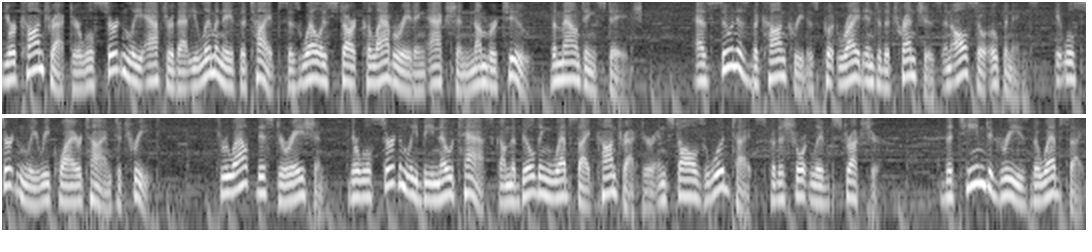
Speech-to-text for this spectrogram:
Your contractor will certainly after that eliminate the types as well as start collaborating action number 2, the mounting stage. As soon as the concrete is put right into the trenches and also openings, it will certainly require time to treat. Throughout this duration, there will certainly be no task on the building website contractor installs wood types for the short-lived structure. The team degrees the website,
